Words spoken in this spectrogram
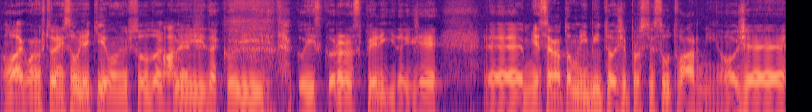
No, tak oni už to nejsou děti, oni už jsou takový, takový, takový skoro dospělí, takže e, mně se na tom líbí to, že prostě jsou tvární, jo? Že,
